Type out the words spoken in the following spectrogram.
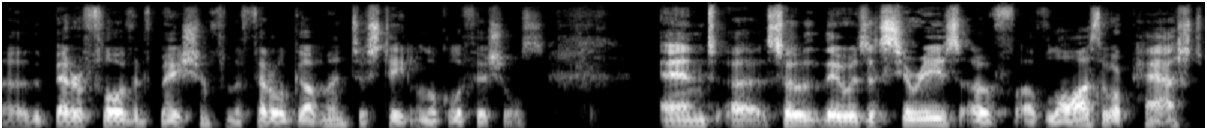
uh, the better flow of information from the federal government to state and local officials. And uh, so there was a series of, of laws that were passed,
